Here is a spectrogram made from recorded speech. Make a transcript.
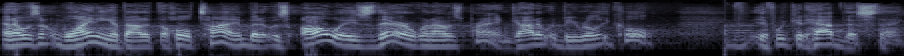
And I wasn't whining about it the whole time, but it was always there when I was praying. God, it would be really cool if we could have this thing.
